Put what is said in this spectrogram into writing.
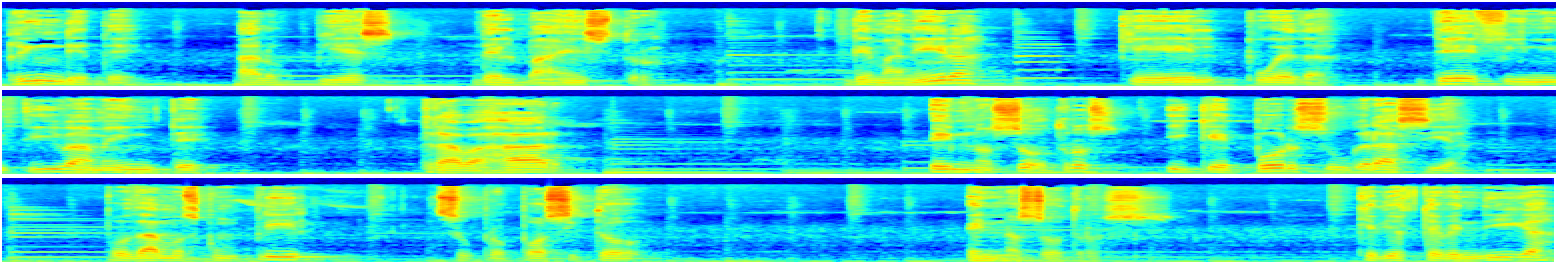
ríndete a los pies del Maestro, de manera que Él pueda definitivamente trabajar en nosotros y que por su gracia podamos cumplir su propósito en nosotros. Que Dios te bendiga,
